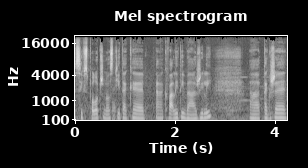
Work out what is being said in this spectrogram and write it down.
si v spoločnosti také kvality vážili. A, takže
